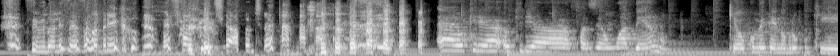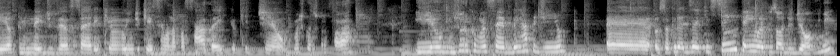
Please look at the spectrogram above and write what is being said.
Se me dá licença, Rodrigo, mensagem de áudio. é, eu queria, eu queria fazer um adeno que eu comentei no grupo que eu terminei de ver a série que eu indiquei semana passada e que eu que tinha algumas coisas para falar. E eu juro que vai ser bem rapidinho. É, eu só queria dizer que sim, tem um episódio de OVNI.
